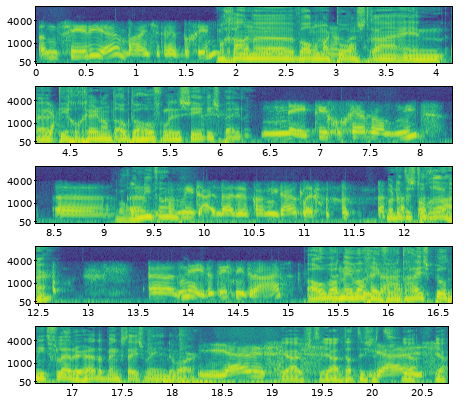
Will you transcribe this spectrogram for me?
een serie, hè? Baantje het begin. Maar gaan een- Waldemar ja. Torenstra en eh Ja. Tycho Gernand ook de hoofdrol in de serie spelen? Nee, Tycho Gerbrand niet. Eh, Waarom niet dan? Kan ik niet, nou, dat kan ik niet uitleggen. Maar dat is toch raar? Eh, nee, dat is niet raar. Oh, wacht, nee, wacht even. raar. Want hij speelt niet Fladder, hè? Daar ben ik steeds mee in de war. Juist. Juist, ja, dat is het. Juist. Ja, ja.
